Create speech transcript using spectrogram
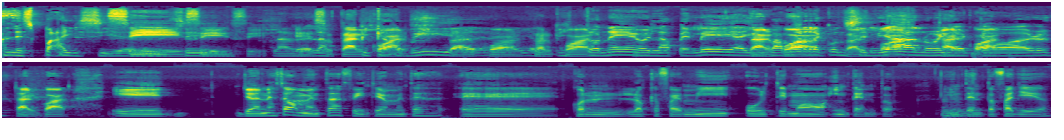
El spicy. Sí, el- sí, sí, La, eso, la tal cual, tal cual, y el tal cual. pistoneo y la pelea y vamos cual, a reconciliarnos tal y cual, acabar. tal cual, tal cual. Y yo en este momento definitivamente eh, con lo que fue mi último intento, intento fallido,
